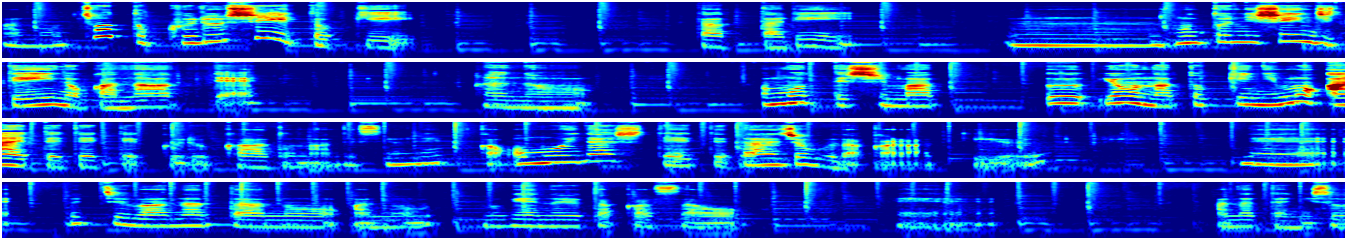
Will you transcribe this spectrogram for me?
あのちょっと苦しい時だったりうーん本当に信じていいのかなってあの思ってしまうような時にもあえて出てくるカードなんですよね。か思い出してって大丈夫だからっていう。で宇宙はあなたのあの無限の豊かさを、えー、あなたに注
